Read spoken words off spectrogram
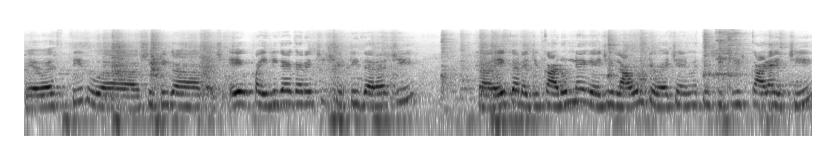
व्यवस्थित व- शिटी का एक पहिली काय करायची शिटी जराची हे करायची काढून नाही घ्यायची लावून ठेवायची आणि मग ती शिटी काढायची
